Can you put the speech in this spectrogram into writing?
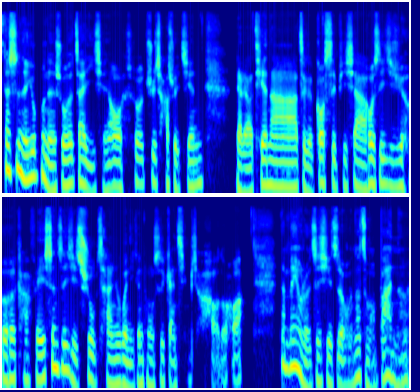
但是呢，又不能说。在以前哦，说去茶水间聊聊天啊，这个 gossip 一下，或是一起去喝喝咖啡，甚至一起吃午餐。如果你跟同事感情比较好的话，那没有了这些之后，那怎么办呢？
